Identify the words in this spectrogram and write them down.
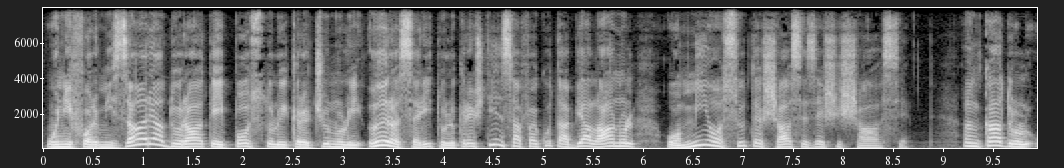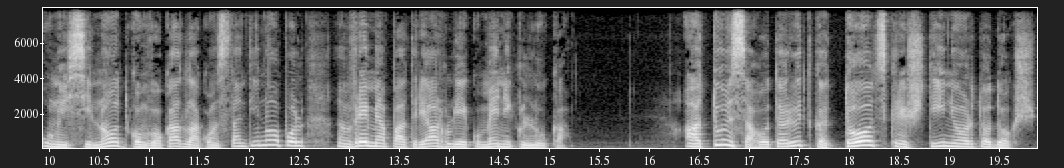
Uniformizarea duratei postului Crăciunului în răsăritul creștin s-a făcut abia la anul 1166 în cadrul unui sinod convocat la Constantinopol în vremea patriarhului ecumenic Luca. Atunci s-a hotărât că toți creștinii ortodoxi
